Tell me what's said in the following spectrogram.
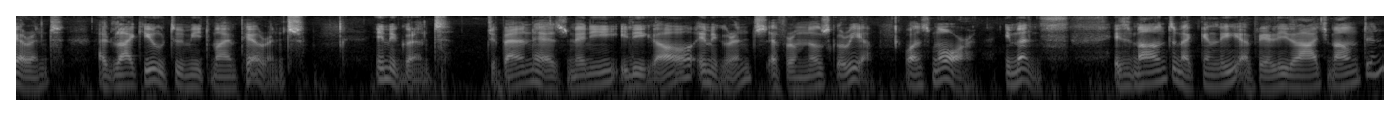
Parent. I'd like you to meet my parents. Immigrant. Japan has many illegal immigrants from North Korea. Once more, immense. Is Mount McKinley a very large mountain?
